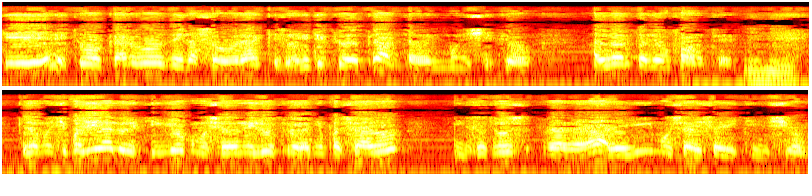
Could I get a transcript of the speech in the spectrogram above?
que estuvo a cargo de las obras, que es un arquitecto de planta del municipio, Alberto Leonforte, Ujú. que la municipalidad lo distinguió como ciudadano ilustre el año pasado y nosotros adherimos a esa distinción.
